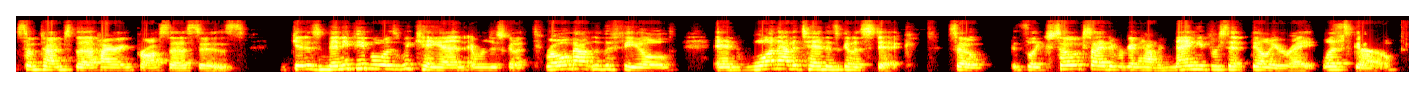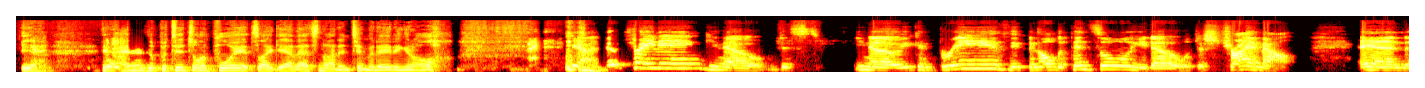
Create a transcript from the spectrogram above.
sometimes the hiring process is get as many people as we can and we're just going to throw them out into the field and one out of 10 is going to stick. So it's like so excited we're going to have a 90% failure rate. Let's go. Yeah. Yeah. and as a potential employee, it's like, yeah, that's not intimidating at all. yeah. No training, you know, just, you know, you can breathe, you can hold a pencil, you know, just try them out. And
